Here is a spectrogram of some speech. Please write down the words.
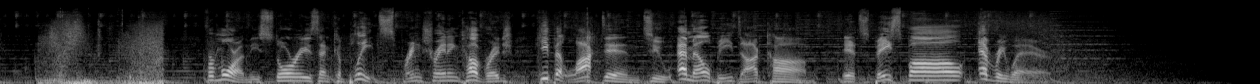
For more on these stories and complete spring training coverage, keep it locked in to MLB.com. It's baseball everywhere.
